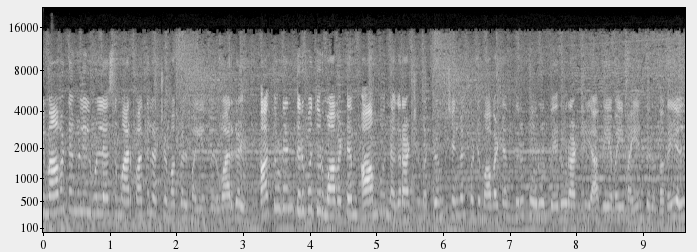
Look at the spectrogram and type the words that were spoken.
இம்மாவட்டங்களில் உள்ள சுமார் பத்து லட்சம் மக்கள் பயன்பெறுவார்கள் அத்துடன் திருப்பத்தூர் மாவட்டம் ஆம்பூர் நகராட்சி மற்றும் செங்கல்பட்டு மாவட்டம் திருப்போரூர் பேரூராட்சி ஆகியவை பயன்பெறும் வகையில்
